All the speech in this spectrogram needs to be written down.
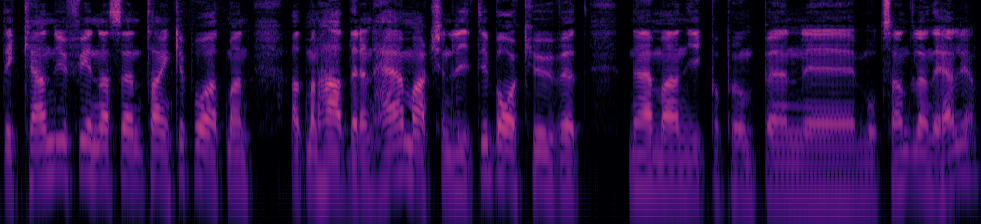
Det kan ju finnas en tanke på att man, att man hade den här matchen lite i bakhuvudet när man gick på pumpen eh, mot Sunderland i helgen.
